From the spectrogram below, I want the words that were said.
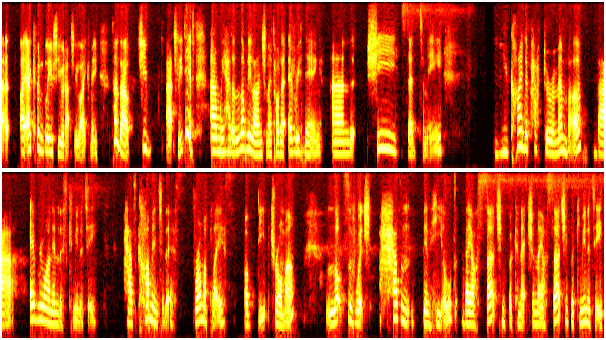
uh, I, I couldn't believe she would actually like me. Turns out she actually did. And we had a lovely lunch and I told her everything. And she said to me, you kind of have to remember that everyone in this community has come into this from a place of deep trauma lots of which hasn't been healed. They are searching for connection, they are searching for community,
